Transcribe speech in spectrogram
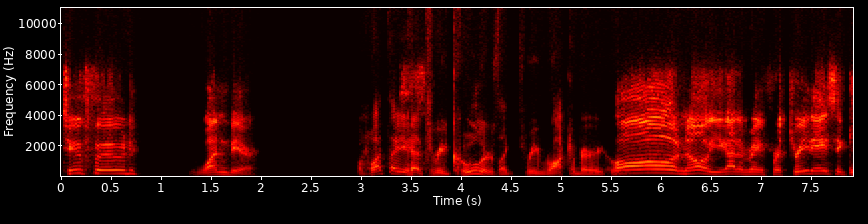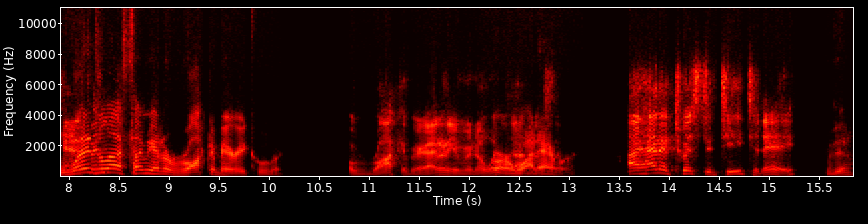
two food, one beer. Well, I thought you had three coolers, like three Rockaberry coolers. Oh no, you got to bring for three days of camping. When's the last time you had a Rockaberry cooler a rockaberry? I don't even know what or that is. whatever? I had a twisted tea today. Yeah,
